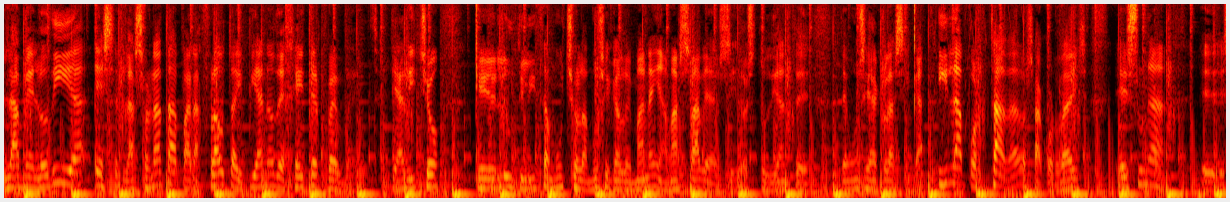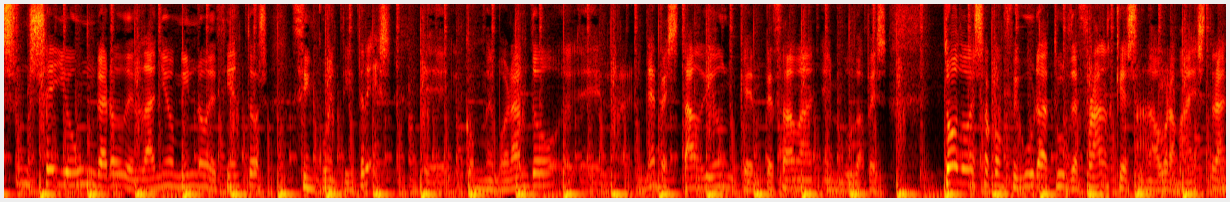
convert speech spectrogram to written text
la melodía es la sonata para flauta y piano de Heiter Bergman. Ya ha dicho que él utiliza mucho la música alemana y además sabe, ha sido estudiante de música clásica. Y la portada, ¿os acordáis? Es, una, es un sello húngaro del año 1953, eh, conmemorando eh, el Neve Stadium que empezaba en Budapest. Todo eso configura Tour de France, que es una obra maestra,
